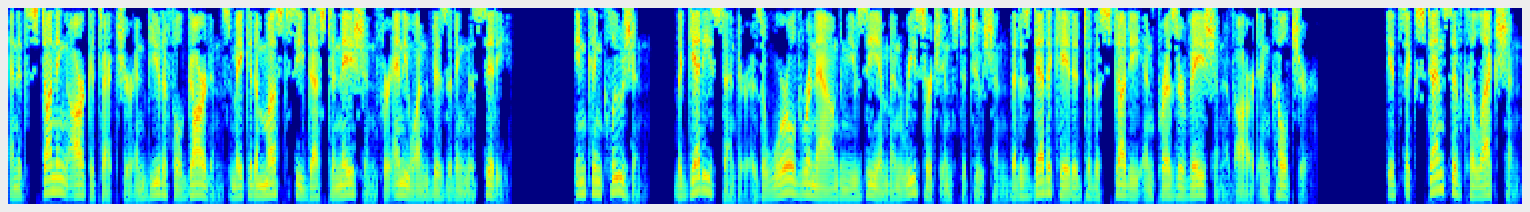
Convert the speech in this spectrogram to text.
and its stunning architecture and beautiful gardens make it a must see destination for anyone visiting the city. In conclusion, the Getty Center is a world renowned museum and research institution that is dedicated to the study and preservation of art and culture. Its extensive collection,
